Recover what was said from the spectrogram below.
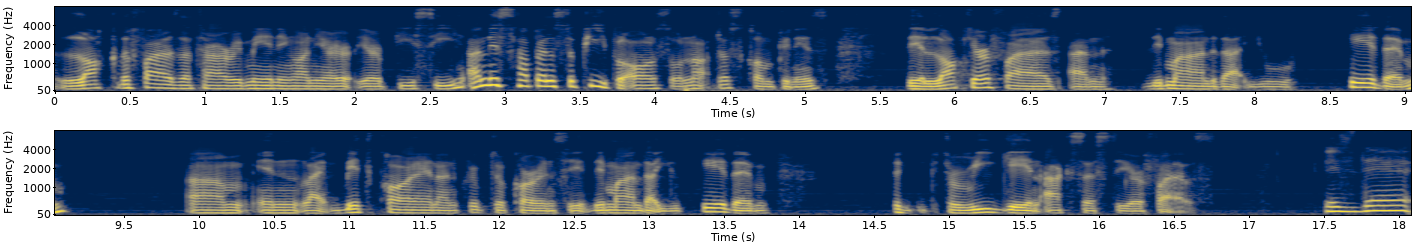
lock the files that are remaining on your, your PC. And this happens to people also, not just companies. They lock your files and demand that you pay them um, in like Bitcoin and cryptocurrency, demand that you pay them to, to regain access to your files. Is there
